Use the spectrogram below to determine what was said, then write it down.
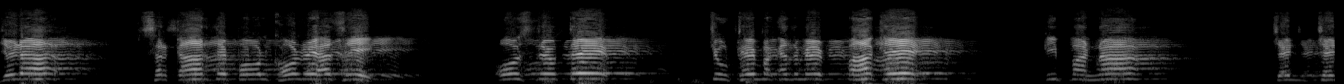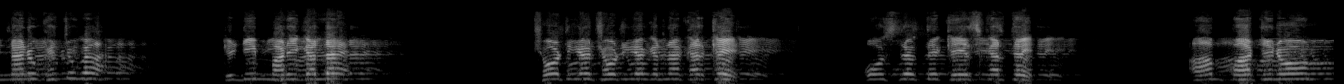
ਜਿਹੜਾ ਸਰਕਾਰ ਦੇ ਪੋਲ ਖੋਲ ਰਿਹਾ ਸੀ, ਉਸ ਦੇ ਉੱਤੇ ਝੂਠੇ ਮੁਕੱਦਮੇ ਪਾ ਕੇ ਕੀ ਭਾਨਾ ਚੈਨਾ ਨੂੰ ਖਿੱਚੂਗਾ? ਕਿੱਡੀ ਮਾੜੀ ਗੱਲ ਹੈ। ਛੋਟੀਆਂ ਛੋਟੀਆਂ ਗੱਲਾਂ ਕਰਕੇ ਉਸ ਦੇ ਉੱਤੇ ਕੇਸ ਕਰਤੇ। ਆਮ ਪਾਰਟੀ ਨੂੰ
